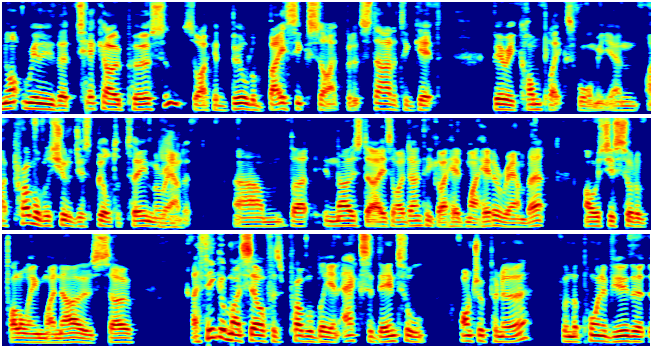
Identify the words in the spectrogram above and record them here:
not really the techo person, so I could build a basic site, but it started to get very complex for me, and I probably should have just built a team around yeah. it. Um, but in those days, I don't think I had my head around that. I was just sort of following my nose. So I think of myself as probably an accidental entrepreneur from the point of view that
